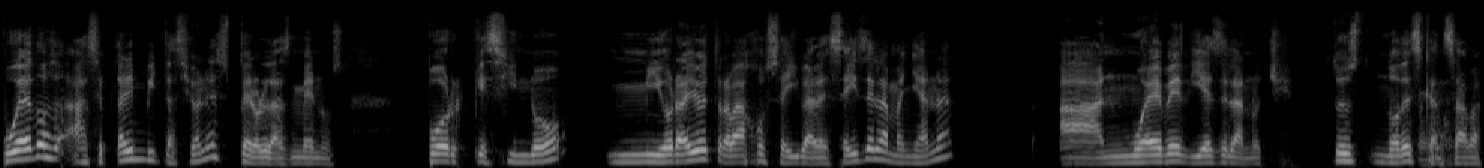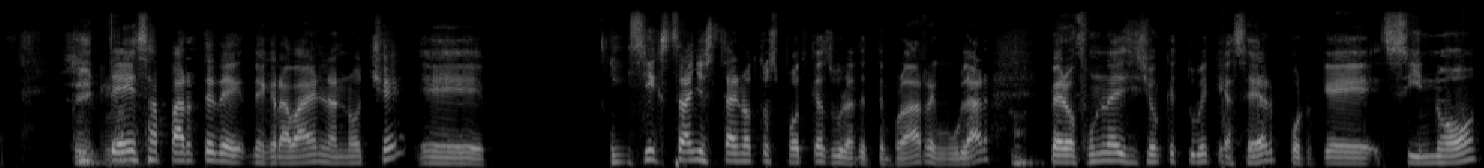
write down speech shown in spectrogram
puedo aceptar invitaciones, pero las menos porque si no, mi horario de trabajo se iba de 6 de la mañana a 9, 10 de la noche. Entonces no descansaba. Quité esa parte de, grabar en la noche. Eh, y sí extraño estar en otros podcasts durante temporada regular, pero fue una decisión que tuve que hacer porque si no,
